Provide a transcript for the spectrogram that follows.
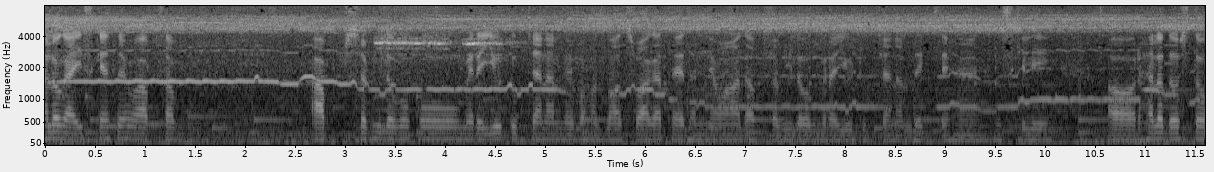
हेलो गाइस कैसे हो आप सब? आप सभी लोगों को मेरे यूट्यूब चैनल में बहुत बहुत स्वागत है। धन्यवाद, आप सभी लोग मेरा यूट्यूब चैनल देखते हैं उसके लिए। और हेलो दोस्तों,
